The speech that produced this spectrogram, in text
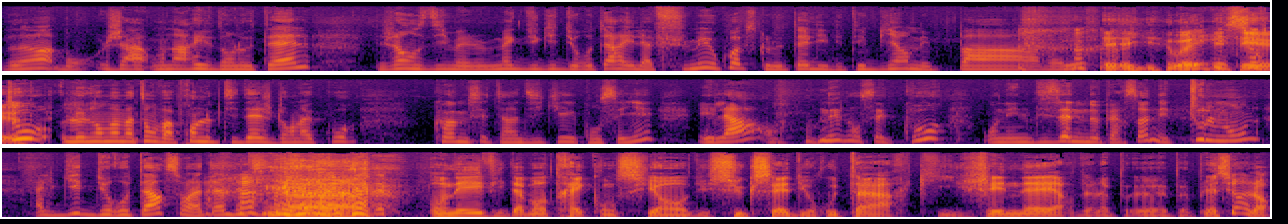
Bon, on arrive dans l'hôtel. Déjà, on se dit, mais le mec du guide du routard, il a fumé ou quoi? Parce que l'hôtel, il était bien, mais pas. vous voyez Et, ouais, et, il et était- surtout, le lendemain matin, on va prendre le petit-déj dans la cour, comme c'était indiqué et conseillé. Et là, on est dans cette cour, on est une dizaine de personnes, et tout le monde a le guide du routard sur la table de petit-déj. On est évidemment très conscient du succès du routard qui génère de la euh, population. Alors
